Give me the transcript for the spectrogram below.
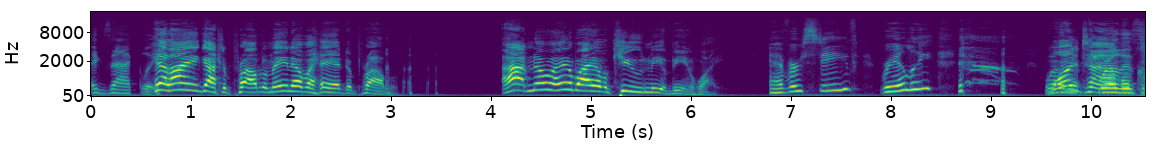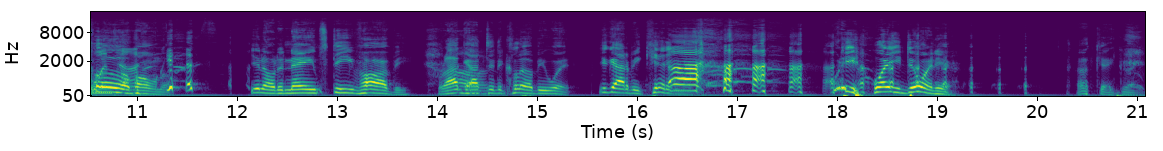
Exactly. Hell, I ain't got the problem. I ain't ever had the problem. I no, ain't nobody ever accused me of being white. Ever, Steve? Really? well, one time, well, a club time. owner. yes. You know the name Steve Harvey. When I oh. got to the club, he went, "You got to be kidding me! what are you What are you doing here?" Okay, great.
